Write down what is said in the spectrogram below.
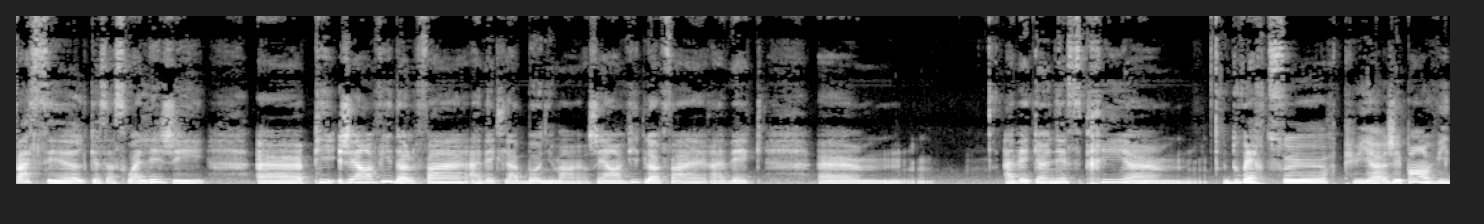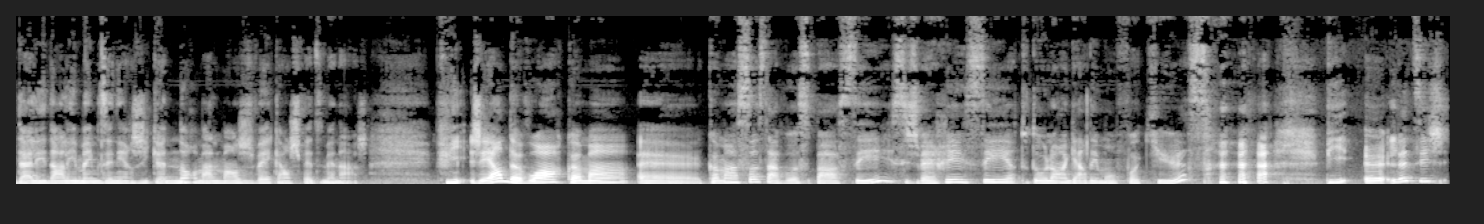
facile, que ce soit léger. Euh, puis j'ai envie de le faire avec la bonne humeur. J'ai envie de le faire avec euh, avec un esprit euh, d'ouverture. Puis j'ai pas envie d'aller dans les mêmes énergies que normalement je vais quand je fais du ménage. Puis j'ai hâte de voir comment euh, comment ça ça va se passer, si je vais réussir tout au long à garder mon focus. Puis euh, là tu sais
